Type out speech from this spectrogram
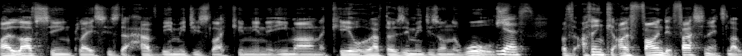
I love seeing places that have the images like in, in Iman and Akil who have those images on the walls yes I think I find it fascinating, like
